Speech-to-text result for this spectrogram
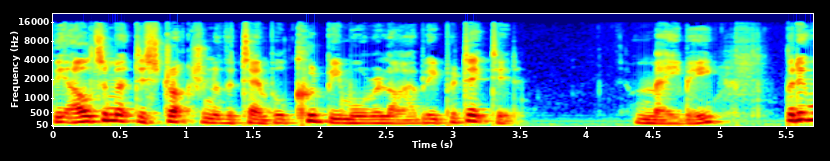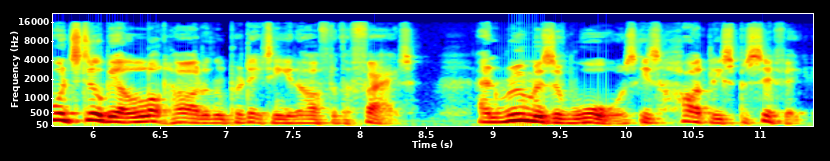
the ultimate destruction of the temple could be more reliably predicted. Maybe, but it would still be a lot harder than predicting it after the fact, and rumours of wars is hardly specific.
